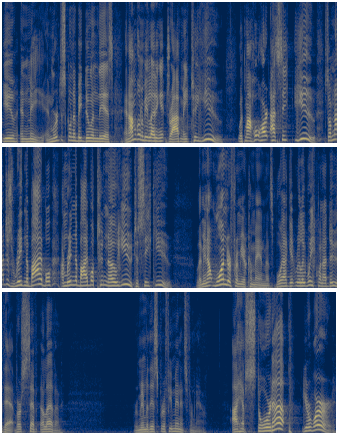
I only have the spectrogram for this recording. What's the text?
you, and me. And we're just going to be doing this, and I'm going to be letting it drive me to you. With my whole heart, I seek you. So I'm not just reading the Bible, I'm reading the Bible to know you, to seek you. Let me not wander from your commandments. Boy, I get really weak when I do that. Verse 11. Remember this for a few minutes from now. I have stored up your word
